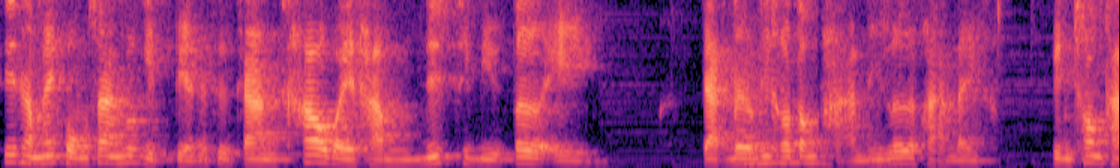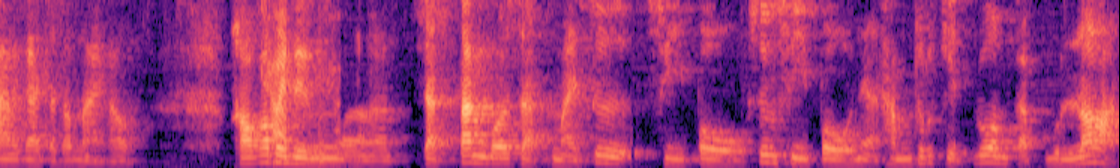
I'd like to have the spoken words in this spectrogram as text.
ที่ทำให้โครงสร้างธุรกิจเปลี่ยนก็คือการเข้าไปทำดิสติบิวเตอร์เอง จากเดิมที่เขาต้องผ่านดีลเลอร์ผ่านอะไรเป็นช่องทางในการจัดจำหน่ายเขาเขาก็ไปดึงเอ่อจัดตั้งบริษัทใหม่ชื่อซีโปซึ่งซีโปเนี่ยทำธุรกิจร่วมกับบุญรอด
